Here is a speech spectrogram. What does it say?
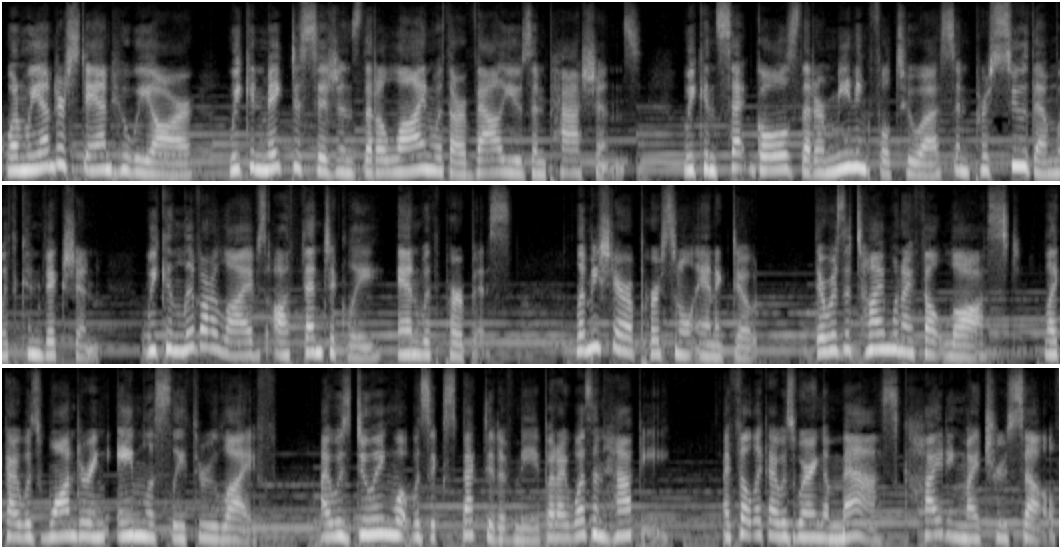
When we understand who we are, we can make decisions that align with our values and passions. We can set goals that are meaningful to us and pursue them with conviction. We can live our lives authentically and with purpose. Let me share a personal anecdote. There was a time when I felt lost, like I was wandering aimlessly through life. I was doing what was expected of me, but I wasn't happy. I felt like I was wearing a mask, hiding my true self.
